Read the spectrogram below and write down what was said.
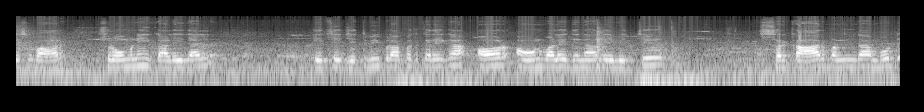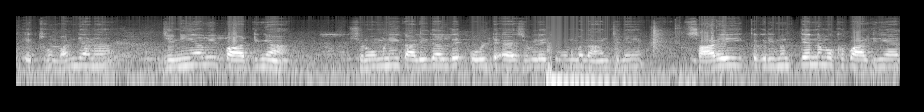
ਇਸ ਵਾਰ ਸ਼੍ਰੋਮਣੀ ਅਕਾਲੀ ਦਲ ਇੱਥੇ ਜਿੱਤ ਵੀ ਪ੍ਰਾਪਤ ਕਰੇਗਾ ਔਰ ਆਉਣ ਵਾਲੇ ਦਿਨਾਂ ਦੇ ਵਿੱਚ ਸਰਕਾਰ ਬਣਨ ਦਾ ਮੁੱਢ ਇੱਥੋਂ ਬਣ ਜਾਣਾ। ਜਿੰਨੀਆਂ ਵੀ ਪਾਰਟੀਆਂ ਸ਼੍ਰੋਮਣੀ ਅਕਾਲੀ ਦਲ ਦੇ ਉਲਟ ਇਸ ਵੇਲੇ ਚੋਣ ਮੈਦਾਨ 'ਚ ਨੇ ਸਾਰੇ ਹੀ ਤਕਰੀਬਨ ਤਿੰਨ ਮੁੱਖ ਪਾਰਟੀਆਂ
